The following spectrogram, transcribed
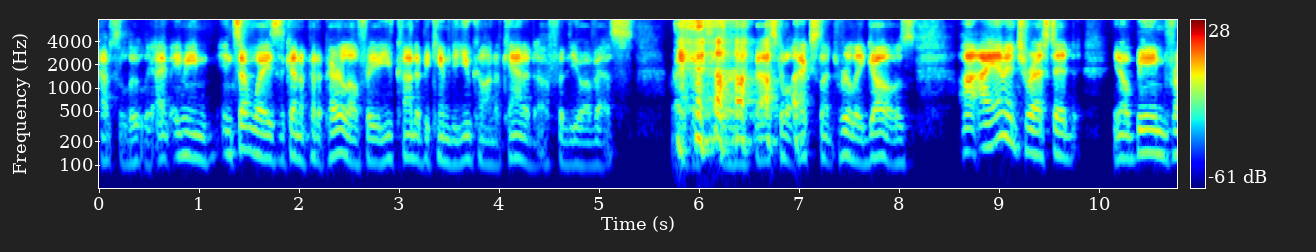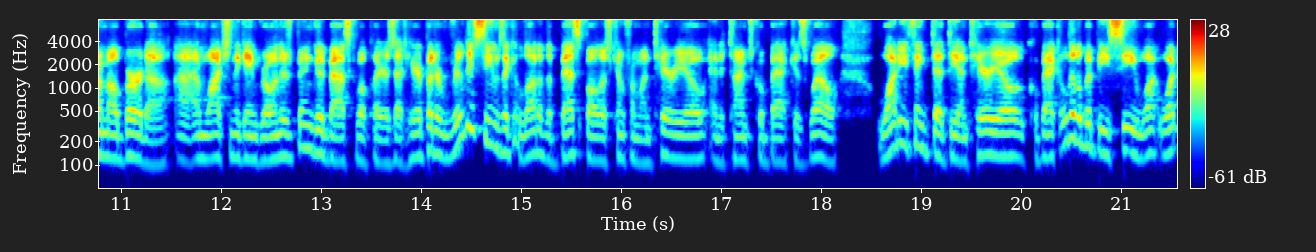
Absolutely. I, I, mean, in some ways, to kind of put a parallel for you, you kind of became the UConn of Canada for the U of S, right? That's where basketball excellence really goes. I, I, am interested, you know, being from Alberta uh, and watching the game grow, and there's been good basketball players out here, but it really seems like a lot of the best ballers come from Ontario and at times Quebec as well. Why do you think that the Ontario, Quebec, a little bit BC, what what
